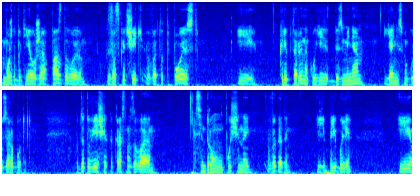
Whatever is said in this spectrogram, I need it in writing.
может быть я уже опаздываю заскочить в этот поезд и крипторынок уедет без меня, я не смогу заработать. Вот эту вещь я как раз называю синдромом упущенной выгоды или прибыли. И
